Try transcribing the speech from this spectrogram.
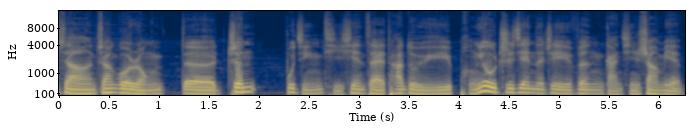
我想张国荣的真不仅体现在他对于朋友之间的这一份感情上面，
